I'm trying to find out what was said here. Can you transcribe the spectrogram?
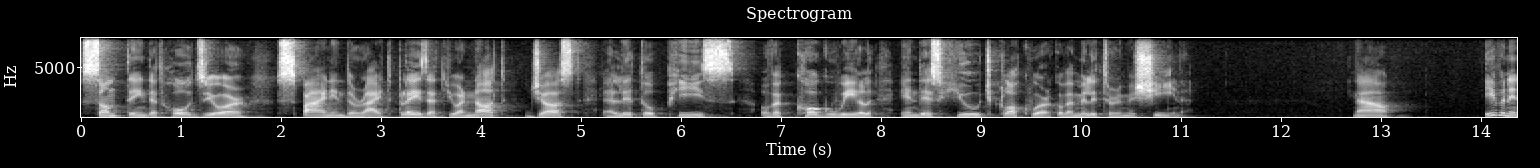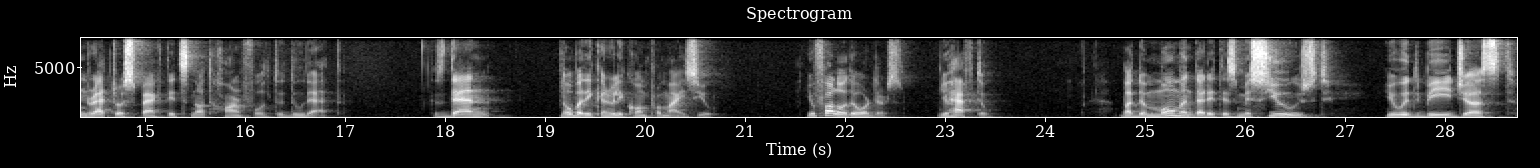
something that holds your spine in the right place, that you are not just a little piece of a cogwheel in this huge clockwork of a military machine. Now, even in retrospect, it's not harmful to do that. Because then nobody can really compromise you. You follow the orders. You have to. But the moment that it is misused, you would be just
